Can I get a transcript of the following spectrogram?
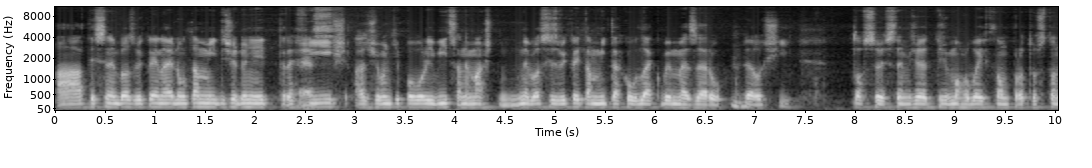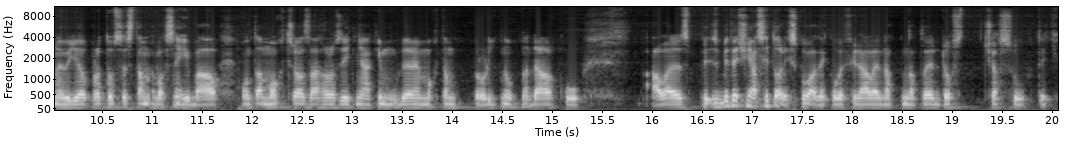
a ty si nebyl zvyklý najednou tam mít, že do něj trefíš yes. a že on ti povolí víc a nemáš, nebyl si zvyklý tam mít takovouhle jakoby mezeru mm-hmm. delší to si myslím, že, že mohlo být v tom, proto to neviděl, proto se tam vlastně i bál. On tam mohl třeba zahrozit nějakým úderem, mohl tam prolítnout na dálku, ale zbytečně asi to riskovat, jako ve finále na, na to je dost času teď.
